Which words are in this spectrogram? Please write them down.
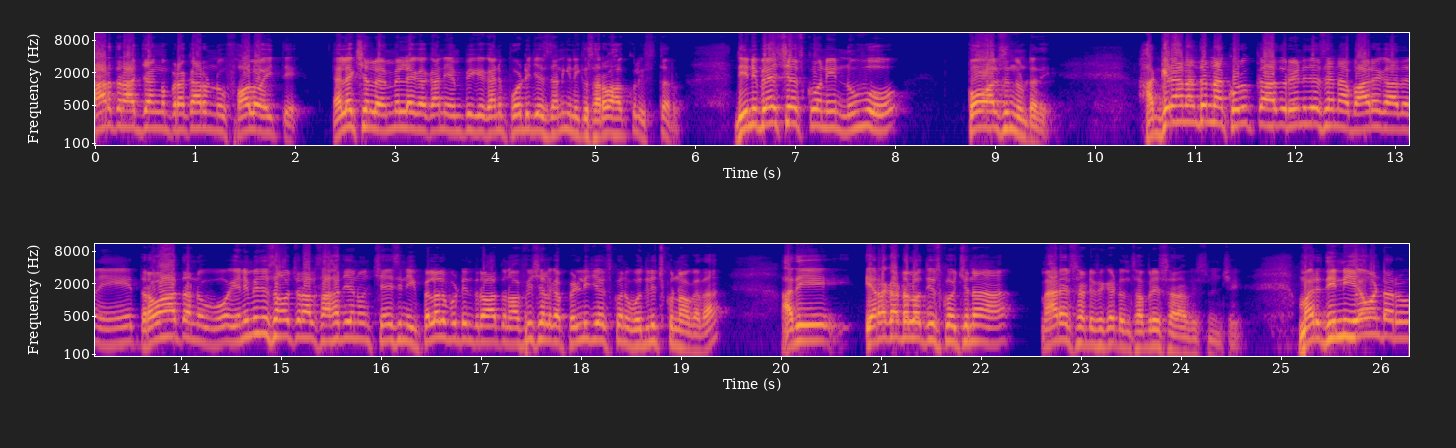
భారత రాజ్యాంగం ప్రకారం నువ్వు ఫాలో అయితే ఎలక్షన్లో ఎమ్మెల్యేగా కానీ ఎంపీగా కానీ పోటీ చేసేదానికి నీకు సర్వ హక్కులు ఇస్తారు. దీన్ని బేస్ చేసుకొని నువ్వు పోవాల్సింది ఉంటుంది అగ్రానందన్ నా కొడుకు కాదు రేణుదేశాయి నా భార్య కాదని తర్వాత నువ్వు ఎనిమిది సంవత్సరాలు సహజీవనం చేసి నీకు పిల్లలు పుట్టిన తర్వాత నువ్వు అఫీషియల్గా పెళ్ళి చేసుకొని వదిలించుకున్నావు కదా అది ఎర్రగడ్డలో తీసుకొచ్చిన మ్యారేజ్ సర్టిఫికేట్ ఉంది సబ్ రిజిస్టర్ ఆఫీస్ నుంచి. మరి దీన్ని ఏమంటారు?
